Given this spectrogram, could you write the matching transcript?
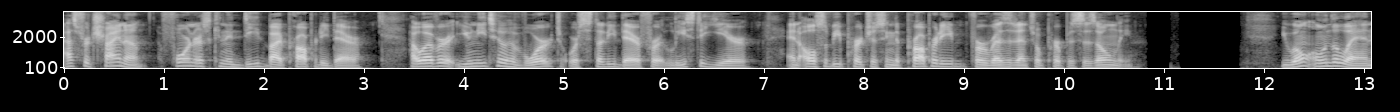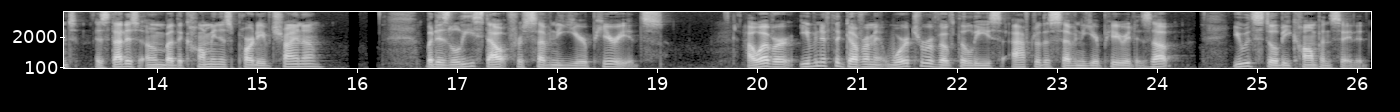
As for China, foreigners can indeed buy property there. However, you need to have worked or studied there for at least a year and also be purchasing the property for residential purposes only. You won't own the land, as that is owned by the Communist Party of China, but is leased out for 70 year periods. However, even if the government were to revoke the lease after the 70 year period is up, you would still be compensated.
